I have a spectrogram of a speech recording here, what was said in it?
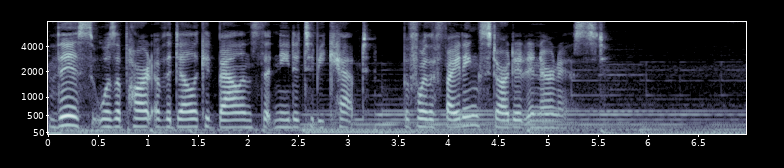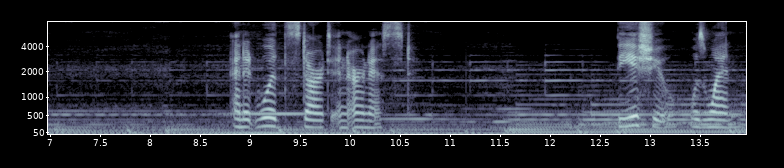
This was a part of the delicate balance that needed to be kept before the fighting started in earnest. And it would start in earnest. The issue was when.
